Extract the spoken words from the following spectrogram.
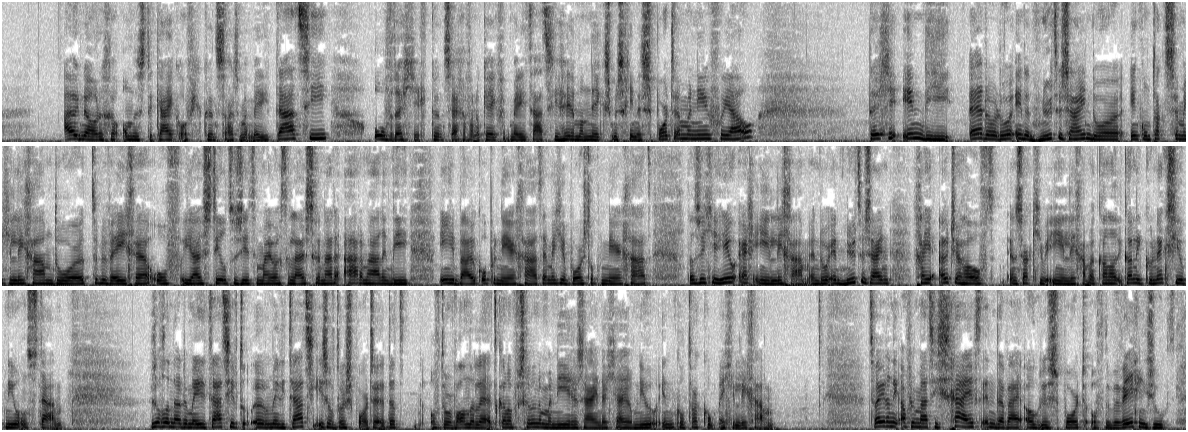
uitnodigen om dus te kijken of je kunt starten met meditatie. Of dat je kunt zeggen van oké, ik vind meditatie helemaal niks. Misschien is sporten een manier voor jou dat je in die door, door in het nu te zijn, door in contact te zijn met je lichaam, door te bewegen of juist stil te zitten, maar heel erg te luisteren naar de ademhaling die in je buik op en neer gaat en met je borst op en neer gaat, dan zit je heel erg in je lichaam. En door in het nu te zijn, ga je uit je hoofd en zak je weer in je lichaam. En kan, kan die connectie opnieuw ontstaan. Dus of dat nou door meditatie, of, uh, meditatie is of door sporten dat, of door wandelen, het kan op verschillende manieren zijn dat jij opnieuw in contact komt met je lichaam. Terwijl je dan die affirmaties schrijft en daarbij ook de sport of de beweging zoekt,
